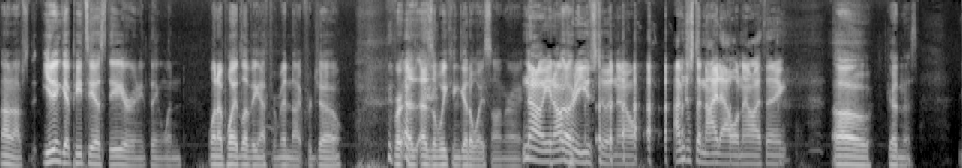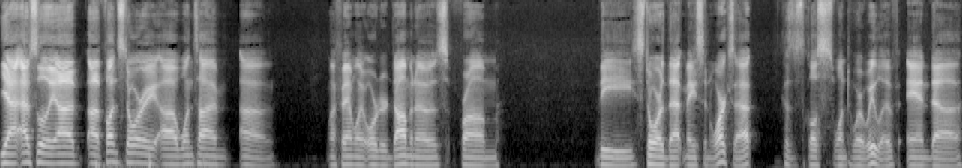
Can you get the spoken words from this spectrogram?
Not an option. You didn't get PTSD or anything when when I played Living After Midnight for Joe for, as, as a weekend getaway song, right? No, you know, I'm pretty used to it now. I'm just a night owl now, I think. Oh goodness, yeah, absolutely. Uh, a fun story. Uh, one time, uh, my family ordered Domino's from the store that Mason works at because it's the closest one to where we live, and uh,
